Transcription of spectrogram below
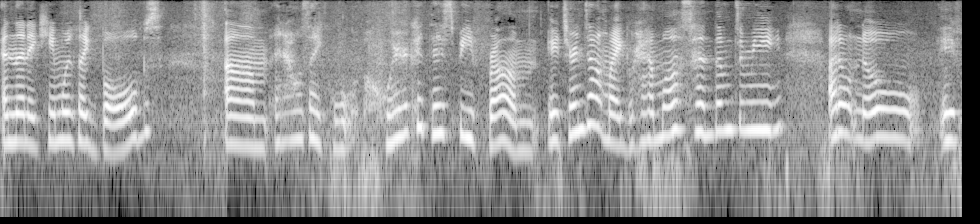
and then it came with like bulbs um and i was like where could this be from? It turns out my grandma sent them to me. I don't know if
